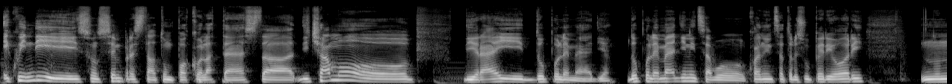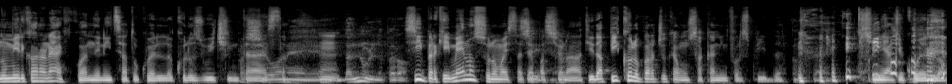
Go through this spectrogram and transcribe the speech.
e quindi sono sempre stato un po' con la testa, diciamo, pff, direi dopo le medie. Dopo le medie iniziavo, quando ho iniziato le superiori, non, non mi ricordo neanche quando è iniziato quel- quello switch in testa. Passione Mm. dal nulla però. Sì, perché i miei non sono mai stati Sì. appassionati. Da piccolo però giocavo un sacco a Need for Speed. Ok. Quindi anche quello.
